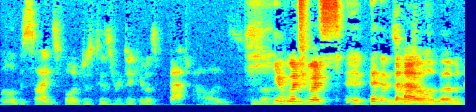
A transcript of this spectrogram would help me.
well, besides for just his ridiculous bat powers, so- Which was of vermin,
